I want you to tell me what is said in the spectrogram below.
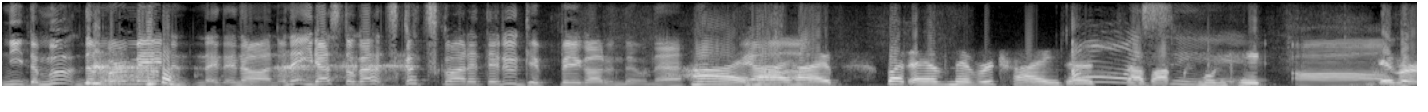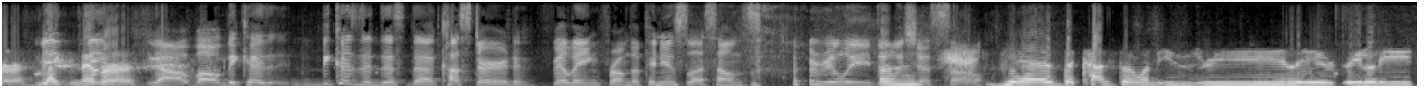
に the moon the mermaid のあのねイラストが使使われてる月餅があるんだよね。 Hi, Yeah. hi, hi. But I have never tried the Oh, I Starbucks see. mooncake. Ah. Never, like May- never. may- yeah, well, because because of this the custard filling from the peninsula sounds really um, delicious. So Yes, the custard one is really, really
